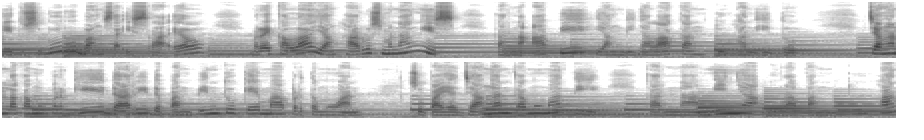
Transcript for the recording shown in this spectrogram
yaitu seluruh bangsa Israel, merekalah yang harus menangis karena api yang dinyalakan Tuhan itu. Janganlah kamu pergi dari depan pintu kemah pertemuan, supaya jangan kamu mati, karena minyak urapan Tuhan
